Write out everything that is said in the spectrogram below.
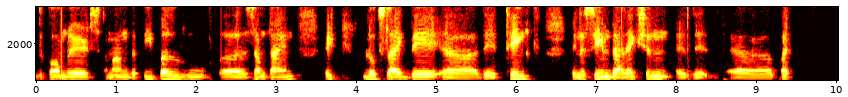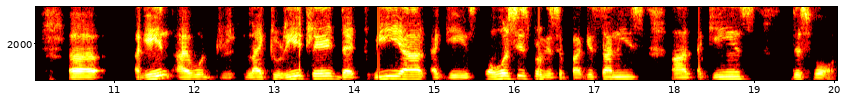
the comrades among the people who uh, sometimes it looks like they uh, they think in the same direction they, uh, but uh, again, I would like to reiterate that we are against overseas progressive Pakistanis are against this war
